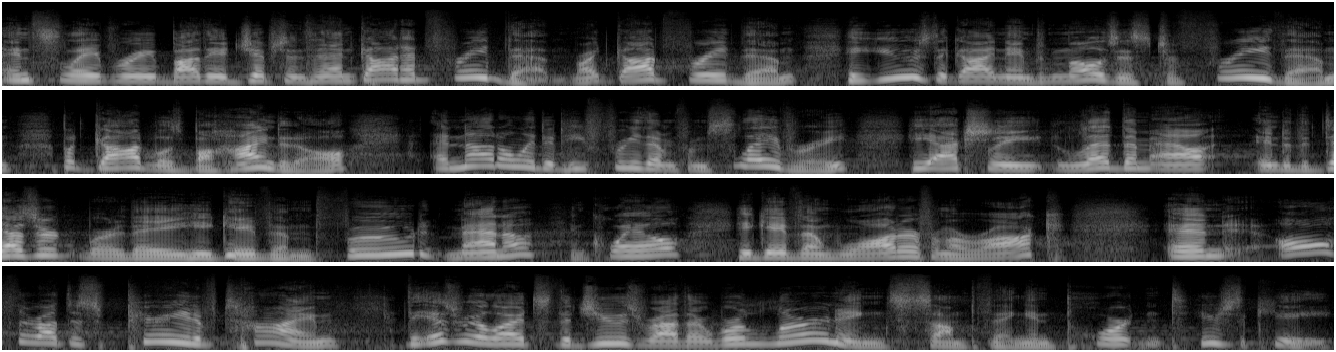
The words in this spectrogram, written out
in slavery by the Egyptians and God had freed them, right? God freed them. He used a guy named Moses to free them, but God was behind it all. And not only did he free them from slavery, he actually led them out into the desert where they, he gave them food, manna, and quail. He gave them water from a rock. And all throughout this period of time, the Israelites, the Jews rather, were learning something important. Here's the key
